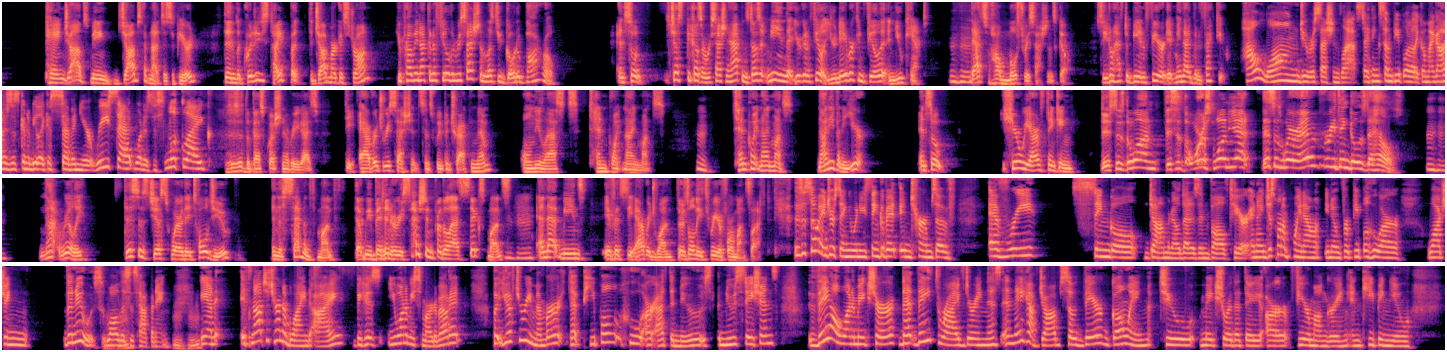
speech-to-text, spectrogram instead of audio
paying jobs, meaning jobs have not disappeared, then liquidity is tight, but the job market's strong, you're probably not going to feel the recession unless you go to borrow. And so just because a recession happens doesn't mean that you're going to feel it. Your neighbor can feel it and you can't. mhm. That's how most recessions go. So you don't have to be in fear. It may not even affect you. How long do recessions last? I think some people are like, oh my God, is this going to be like a seven year reset? What does this look like? This is the best question ever, you guys. The average recession since we've been tracking them only lasts 10.9 months. Hmm. 10.9 months, not even a year. And so here we are thinking, this is the one. This is the worst one yet. This is where everything goes to hell. Mm-hmm. Not really. This is just where they told you in the seventh month that we've been in a recession for the last six months. Mm-hmm. And that means if it's the average one, there's only three or four months left. This is so interesting when you think of it in terms of every single domino that is involved here. And I just want to point out, you know, for people who are watching the news while this is happening, Mm-hmm. and it's not to turn a blind eye because you want to be smart about it, but you have to remember that people who are at the news news stations, they all want to make sure that they thrive during this and they have jobs. So they're going to make sure that they are fear mongering and keeping you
